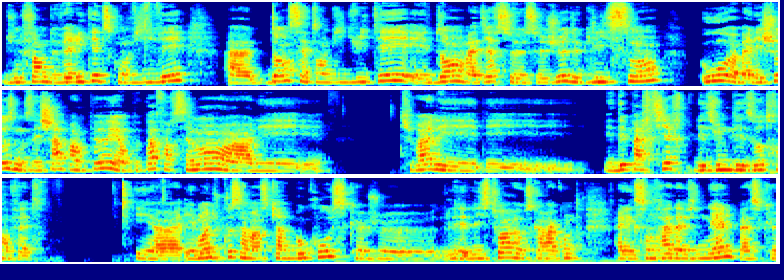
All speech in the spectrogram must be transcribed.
d'une forme de vérité de ce qu'on vivait euh, dans cette ambiguïté et dans on va dire ce, ce jeu de glissement où euh, bah, les choses nous échappent un peu et on peut pas forcément euh, les tu vois les, les les départir les unes des autres en fait et, euh, et moi, du coup, ça m'inspire beaucoup ce que je l'histoire ou ce que raconte Alexandra Davinel parce que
